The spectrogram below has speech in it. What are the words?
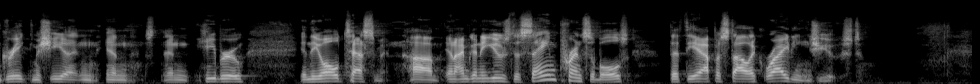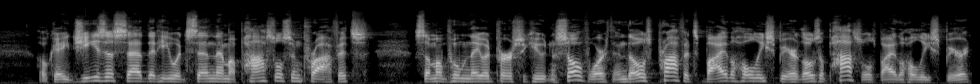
Greek, Mashiach in, in, in Hebrew, in the Old Testament. Um, and I'm going to use the same principles that the apostolic writings used. Okay, Jesus said that he would send them apostles and prophets some of whom they would persecute, and so forth. And those prophets, by the Holy Spirit, those apostles, by the Holy Spirit,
